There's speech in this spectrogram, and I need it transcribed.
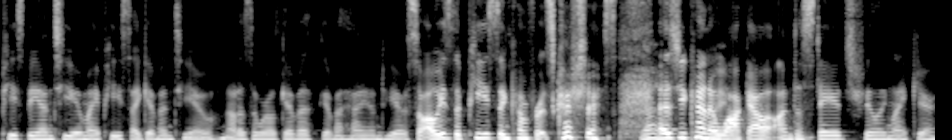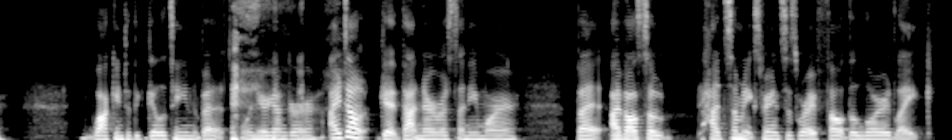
Peace be unto you, my peace I give unto you, not as the world giveth, giveth I unto you. So always the peace and comfort scriptures Yeah, as you kind of right. walk out onto stage feeling like you're walking to the guillotine a bit when you're younger. I don't get that nervous anymore. But I've also had so many experiences where I felt the Lord like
